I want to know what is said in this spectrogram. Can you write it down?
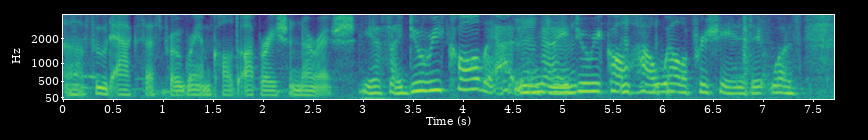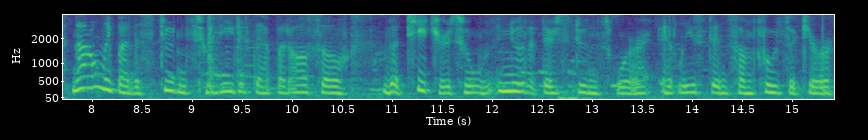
uh, food access program called Operation Nourish. Yes, I do recall that, mm-hmm. and I mm-hmm. do recall how well appreciated it was, not only by the students who needed that, but also the teachers who knew that their students were at least in some food secure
